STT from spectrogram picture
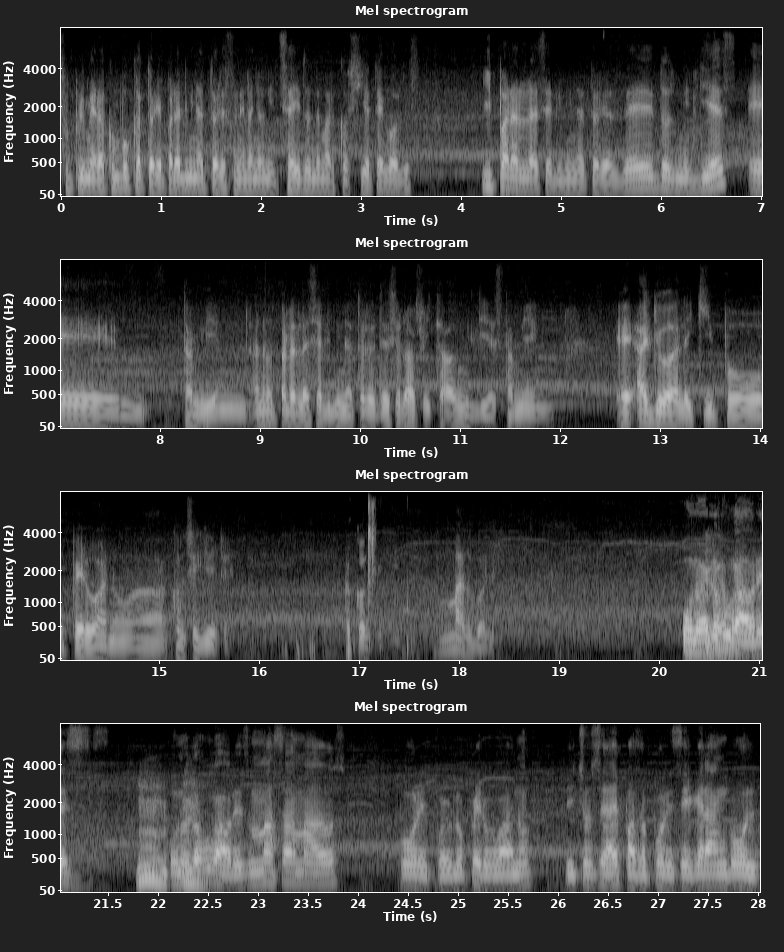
su primera convocatoria para eliminatorias fue en el año 2006 donde marcó siete goles y para las eliminatorias de 2010 eh, también ah, para las eliminatorias de Sudáfrica 2010 también eh, ayuda al equipo peruano a conseguir a conseguir más goles. Uno de los jugadores uno de los jugadores más amados por el pueblo peruano, dicho sea de paso por ese gran gol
